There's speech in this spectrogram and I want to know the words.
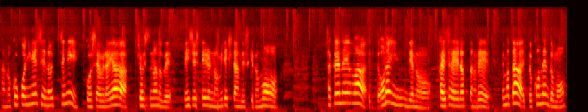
あの高校2年生のうちに校舎裏や教室などで練習しているのを見てきたんですけども、昨年は、えっと、オンラインでの開催だったので、でまた、えっと、今年度も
